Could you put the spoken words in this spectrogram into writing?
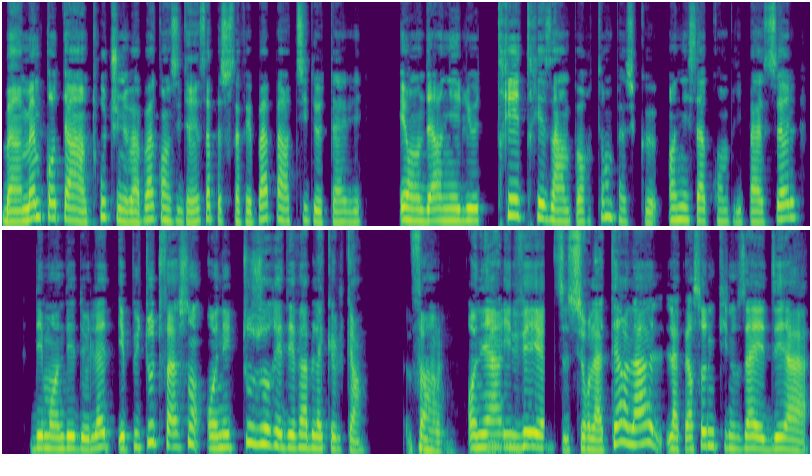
ben même quand tu as un trou, tu ne vas pas considérer ça parce que ça fait pas partie de ta vie. Et en dernier lieu, très très important parce que on ne s'accomplit pas seul, demander de l'aide. Et puis de toute façon, on est toujours aidable à quelqu'un. Enfin, on est arrivé sur la terre là, la personne qui nous a aidé à,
